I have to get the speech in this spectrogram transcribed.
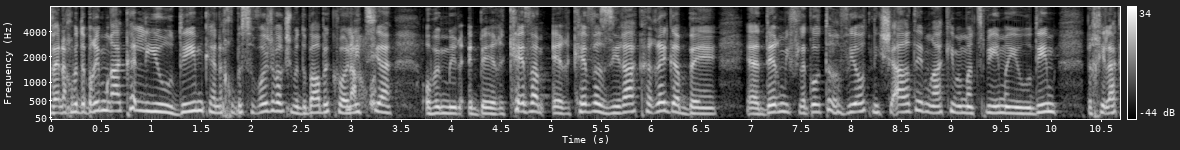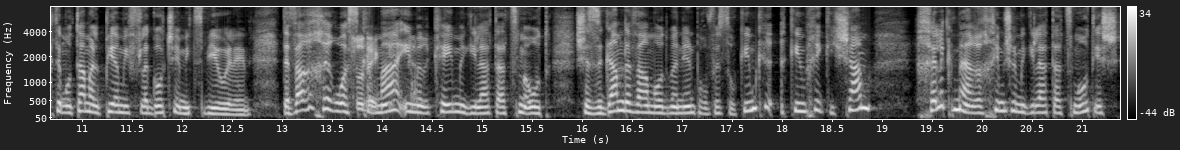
ואנחנו מדברים רק על יהודים, כי אנחנו בסופו של דבר, כשמדובר בקואליציה, נכון. או בהרכב הזירה כרגע, בהיעדר מפלגות ערביות, נשארתם רק עם המצביעים היהודים, וחילקתם אותם על פי המפלגות שהם הצביעו אליהן. דבר אחר הוא הסכמה עם כן. ערכי מגילת העצמאות, שזה גם דבר מאוד מעניין, פרופסור קמחי, כי שם חלק מהערכים של מגילת העצמאות, יש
